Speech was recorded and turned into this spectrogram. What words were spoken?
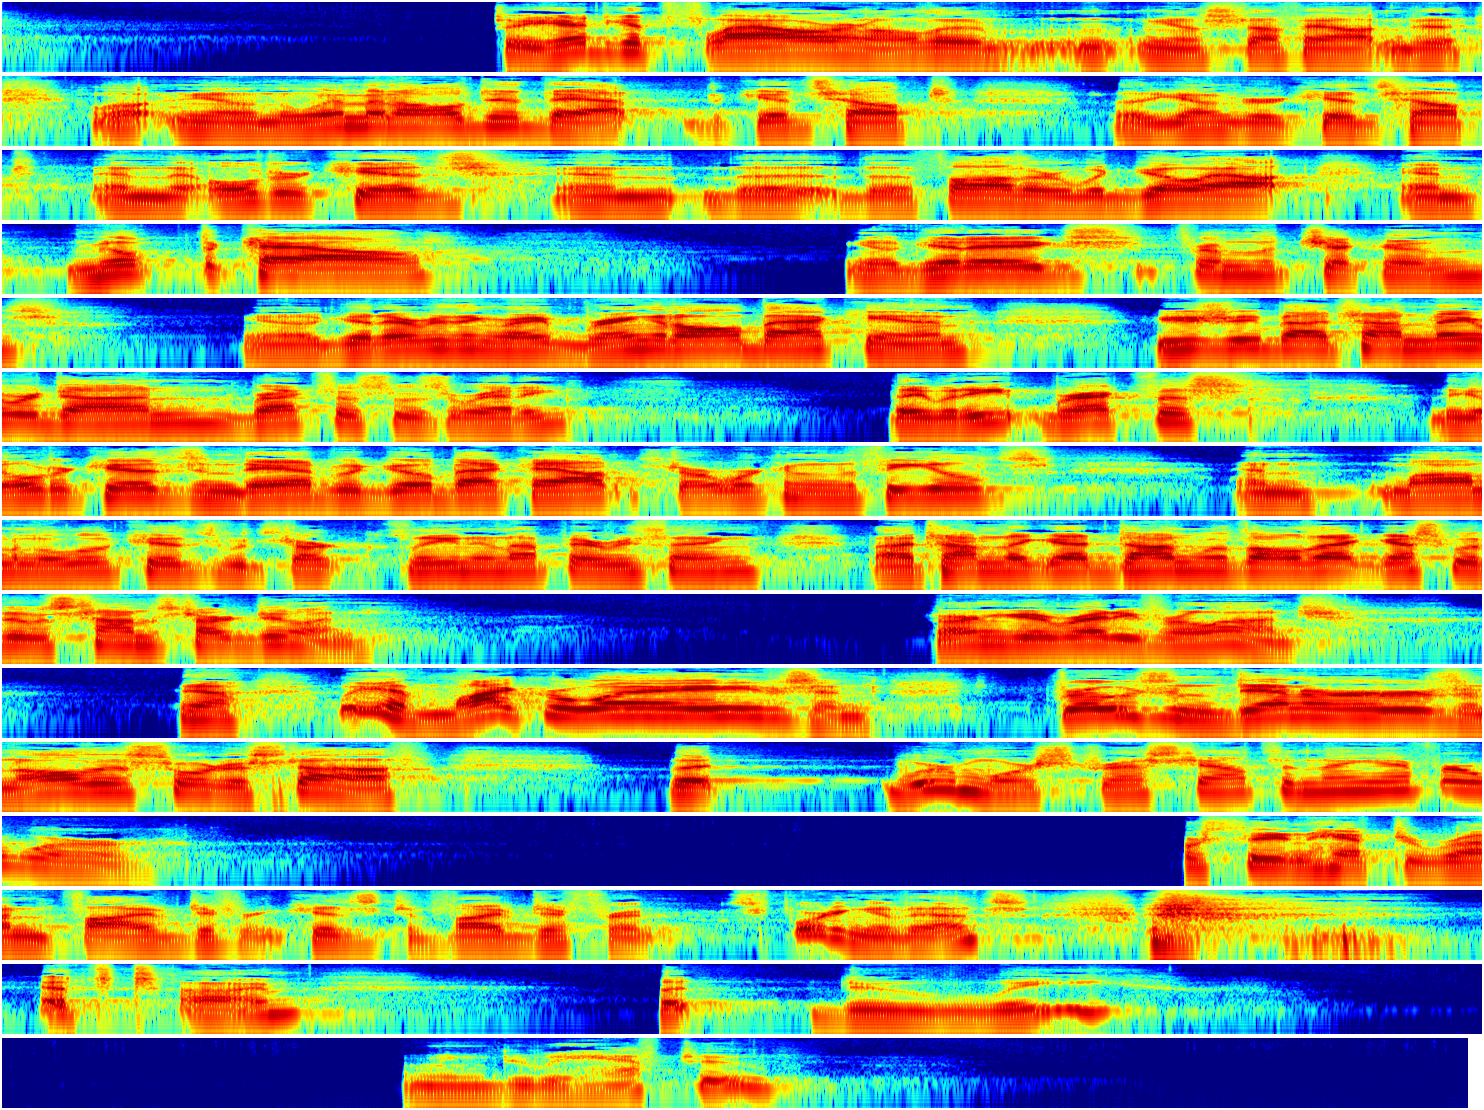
So you had to get the flour and all the you know stuff out, and well, you know, the women all did that. The kids helped, the younger kids helped, and the older kids and the the father would go out and milk the cow, you know, get eggs from the chickens, you know, get everything right, bring it all back in. Usually, by the time they were done, breakfast was ready. They would eat breakfast. The older kids and dad would go back out and start working in the fields, and mom and the little kids would start cleaning up everything. By the time they got done with all that, guess what it was time to start doing? Starting to get ready for lunch. Now, we have microwaves and frozen dinners and all this sort of stuff, but we're more stressed out than they ever were. Course, they didn't have to run five different kids to five different sporting events at the time. But do we? I mean, do we have to?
